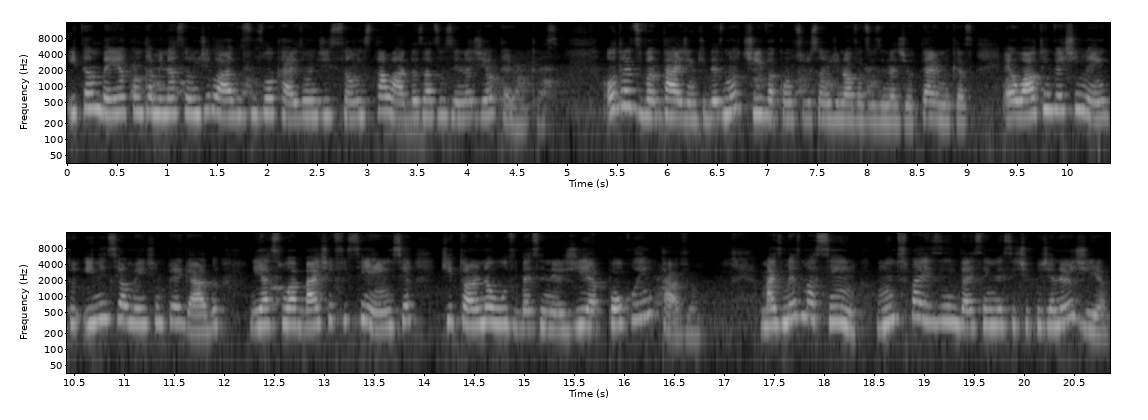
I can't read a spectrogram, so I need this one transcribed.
e também a contaminação de lagos nos locais onde são instaladas as usinas geotérmicas. Outra desvantagem que desmotiva a construção de novas usinas geotérmicas é o alto investimento inicialmente empregado e a sua baixa eficiência, que torna o uso dessa energia pouco rentável. Mas mesmo assim, muitos países investem nesse tipo de energia,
